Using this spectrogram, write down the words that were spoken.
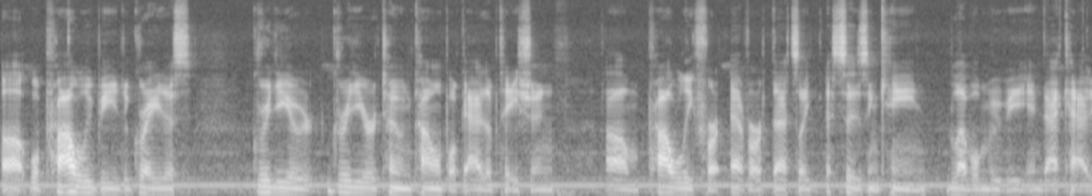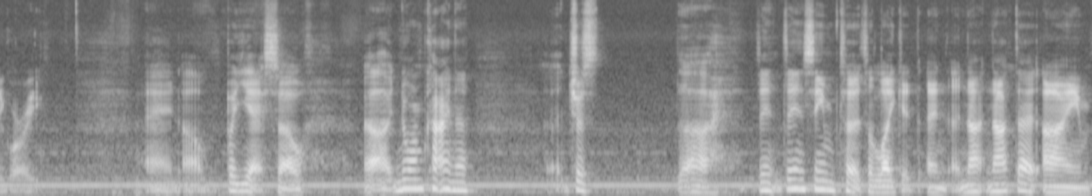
Uh, will probably be the greatest grittier grittier tone comic book adaptation um, probably forever. That's like a Citizen Kane level movie in that category. And um, but yeah, so uh, Norm kind of just uh, didn't, didn't seem to, to like it, and not not that I'm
